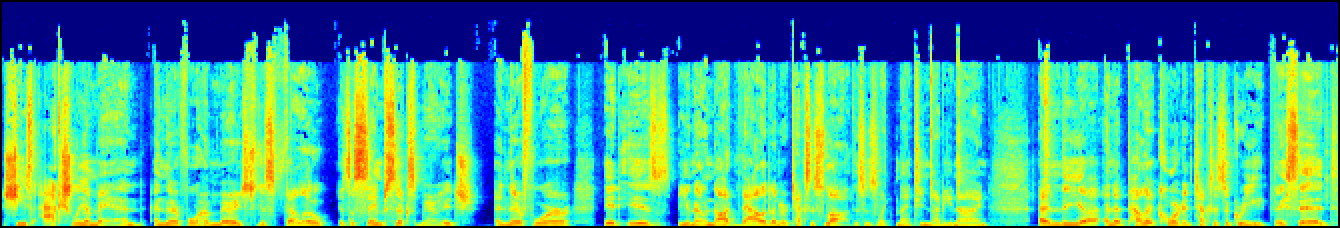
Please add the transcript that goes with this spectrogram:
she's actually a man, and therefore her marriage to this fellow is a same sex marriage and therefore it is you know not valid under Texas law. This is like 1999, and the uh, an appellate court in Texas agreed. They said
